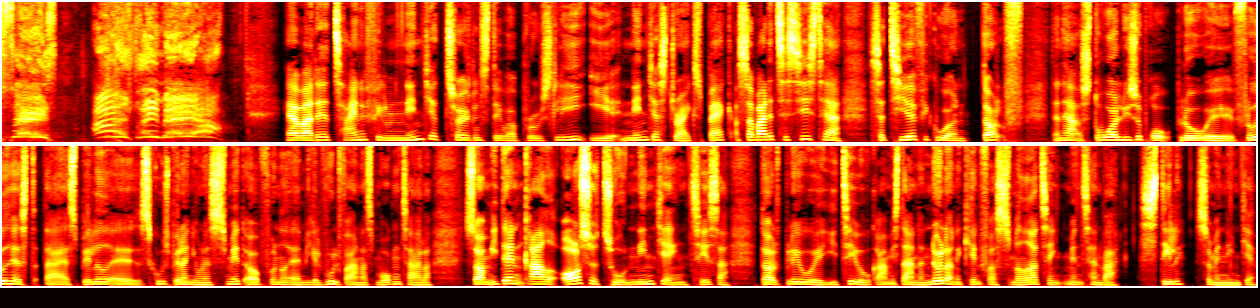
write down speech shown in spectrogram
ses aldrig mere! Her var det tegnefilm Ninja Turtles, det var Bruce Lee i Ninja Strikes Back. Og så var det til sidst her satirefiguren Dolph, den her store lysebrå blå, øh, flodhest, der er spillet af skuespilleren Jonas Schmidt og opfundet af Michael Wulff og Anders Morgenthaler, som i den grad også tog ninjaen til sig. Dolph blev øh, i tv-program i starten af nullerne kendt for at smadre ting, mens han var stille som en ninja.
